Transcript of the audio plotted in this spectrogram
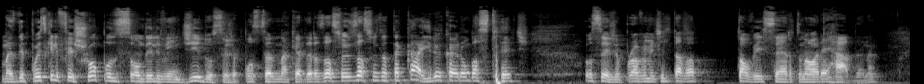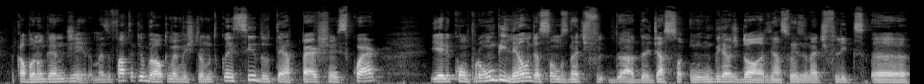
Mas depois que ele fechou a posição dele vendido, ou seja, apostando na queda das ações, as ações até caíram e caíram bastante. Ou seja, provavelmente ele estava talvez certo na hora errada, né? Acabou não ganhando dinheiro. Mas o fato é que o Belk é um investidor muito conhecido, tem a Pershing Square, e ele comprou um bilhão de ações Netflix, de aço, um bilhão de dólares em ações do Netflix uh,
